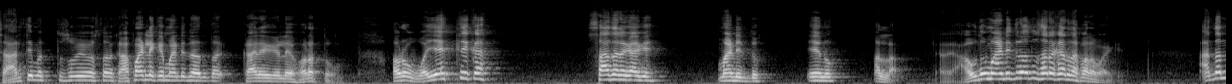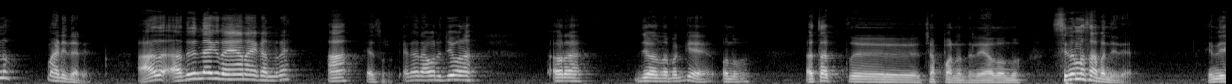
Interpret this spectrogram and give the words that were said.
ಶಾಂತಿ ಮತ್ತು ಸುವ್ಯವಸ್ಥೆಯನ್ನು ಕಾಪಾಡಲಿಕ್ಕೆ ಮಾಡಿದಂಥ ಕಾರ್ಯಗಳೇ ಹೊರತು ಅವರು ವೈಯಕ್ತಿಕ ಸಾಧನೆಗಾಗಿ ಮಾಡಿದ್ದು ಏನು ಅಲ್ಲ. ಯಾವುದು ಮಾಡಿದರೂ ಅದು ಸರ್ಕಾರದ ಪರವಾಗಿ ಅದನ್ನು ಮಾಡಿದ್ದಾರೆ. ಅದು ಅದರಿಂದಾಗಿ ದಯಾನಾಯಕ್ ಅಂದರೆ ಆ ಹೆಸರು. ಯಾಕಂದರೆ ಅವರ ಜೀವನ, ಅವರ ಜೀವನದ ಬಗ್ಗೆ ಒಂದು ಅತತ್ ಚಪ್ಪನ್ ಅಂತೇಳಿ ಯಾವುದೊಂದು ಸಿನಿಮಾ ಸಹ ಬಂದಿದೆ. ಹಿಂದಿ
